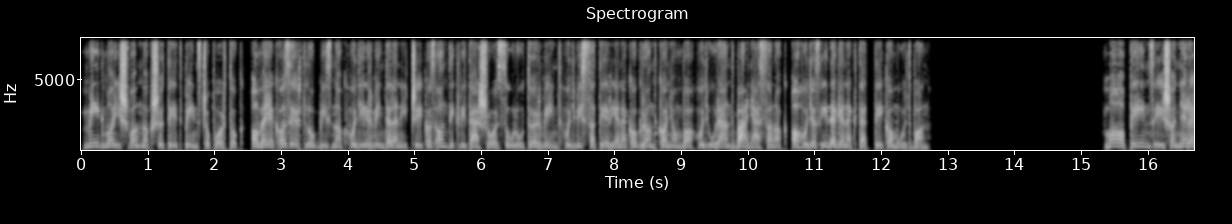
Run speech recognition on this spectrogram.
Még ma is vannak sötét pénzcsoportok, amelyek azért lobbiznak, hogy érvénytelenítsék az antikvitásról szóló törvényt, hogy visszatérjenek a Grand Canyonba, hogy uránt bányászanak, ahogy az idegenek tették a múltban. Ma a pénz és a nyeres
